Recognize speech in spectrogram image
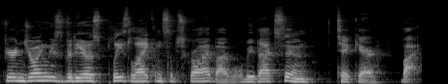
If you're enjoying these videos, please like and subscribe. I will be back soon. Take care. Bye.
